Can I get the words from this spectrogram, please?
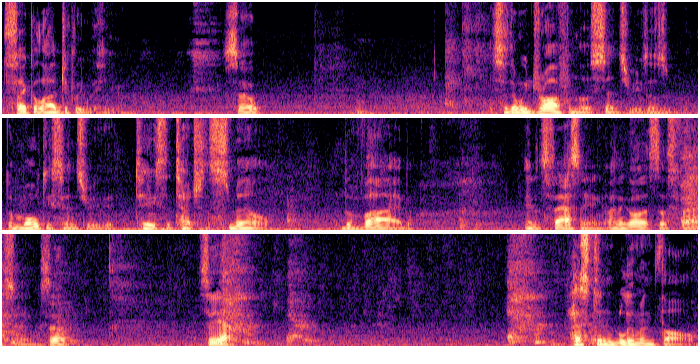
psychologically with you. So, so then we draw from those sensories, those, the multi-sensory, the taste, the touch, the smell, the vibe, and it's fascinating. I think all that stuff's fascinating. So, so yeah. Heston Blumenthal.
